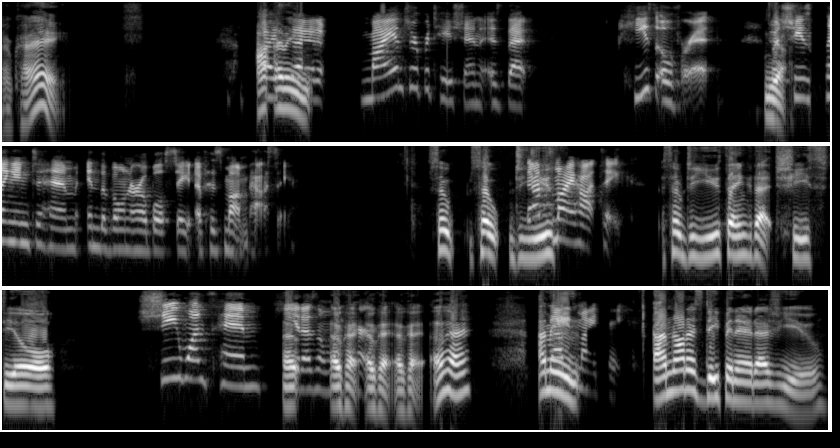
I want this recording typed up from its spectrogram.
Okay. I, I, mean, said my interpretation is that he's over it, but yeah. she's clinging to him in the vulnerable state of his mom passing. So, so do That's you? That's my hot take. so do you think that she still? She wants him. He Oh, doesn't want Okay, her. okay, okay, okay. I mean, my take. I'm not as deep in it as you,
